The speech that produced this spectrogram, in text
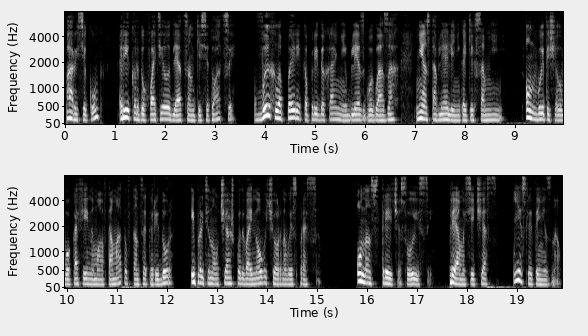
Пары секунд Рикарду хватило для оценки ситуации, Выхлоп Эрика при дыхании блеск в глазах не оставляли никаких сомнений. Он вытащил его к кофейному автомату в конце коридора и протянул чашку двойного черного эспрессо. «У нас встреча с Луисой. Прямо сейчас, если ты не знал».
